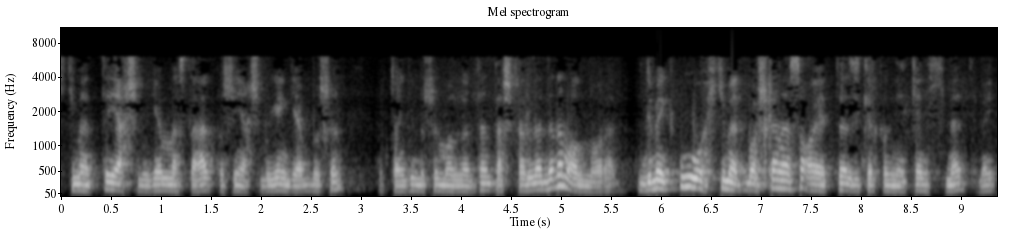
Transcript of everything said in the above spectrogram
hikmatni yaxshi bo'lgan maslahat bo'lsin yaxshi bo'lgan gap bo'lsin. Hattoki musulmonlardan tashqarilardan ham olinaveradi demak u hikmat boshqa narsa oyatda zikr qilinayotgan hikmat demak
